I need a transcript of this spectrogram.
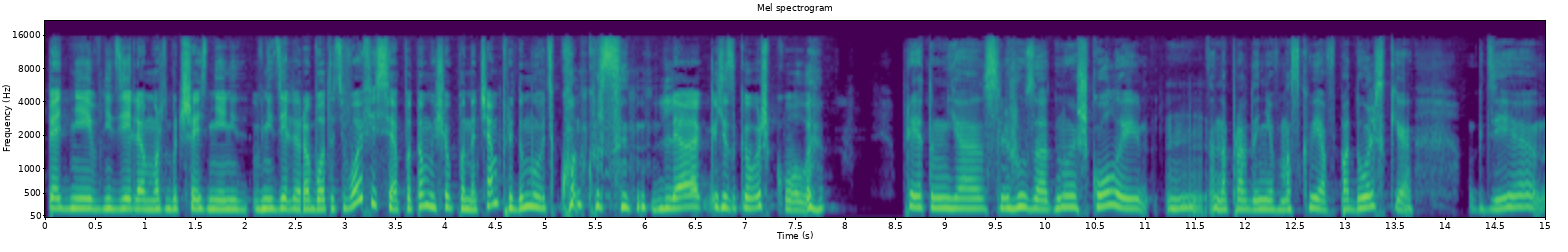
пять дней в неделю, а может быть шесть дней в неделю работать в офисе, а потом еще по ночам придумывать конкурсы для языковой школы. При этом я слежу за одной школой, она, правда, не в Москве, а в Подольске, где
